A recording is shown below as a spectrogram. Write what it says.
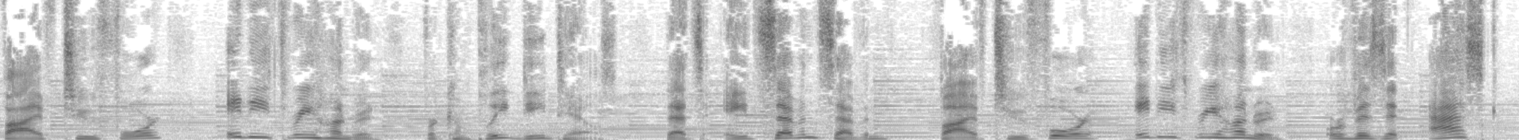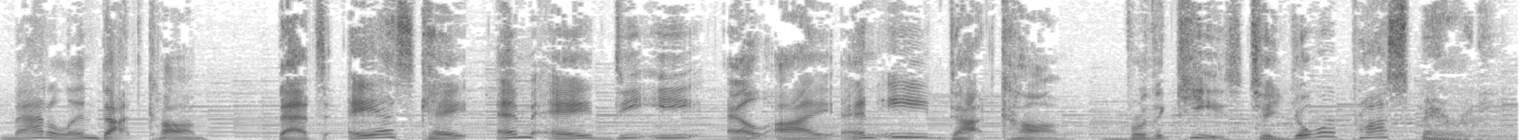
524 8300 for complete details. That's 877 524 8300 or visit askmadeline.com. That's A S K M A D E L I N E.com for the keys to your prosperity.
